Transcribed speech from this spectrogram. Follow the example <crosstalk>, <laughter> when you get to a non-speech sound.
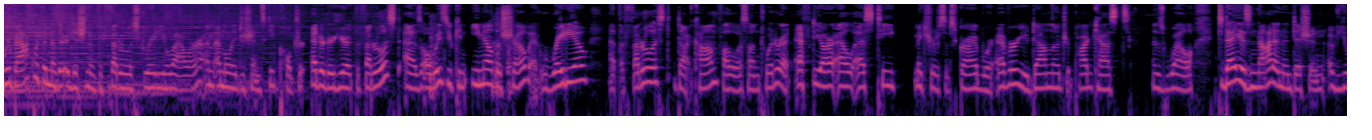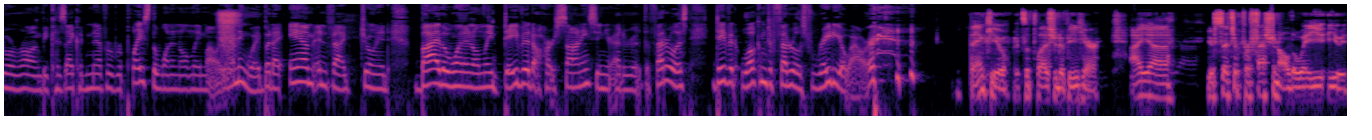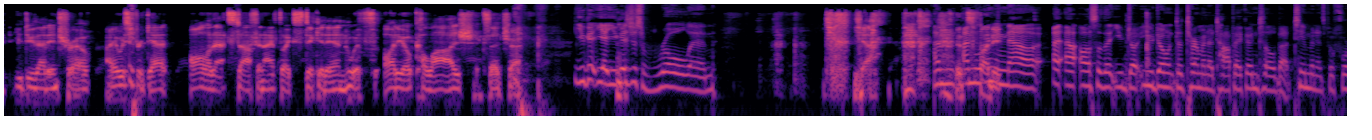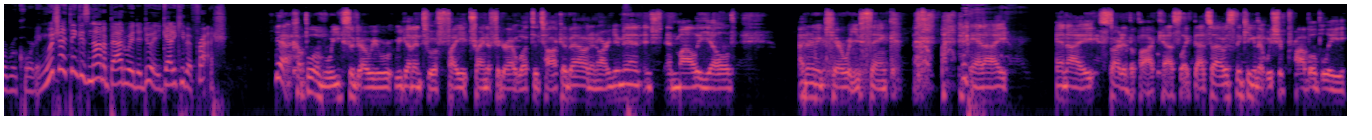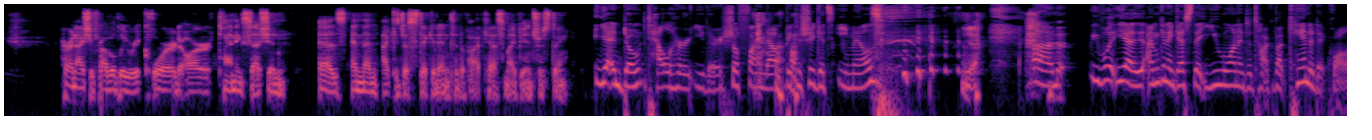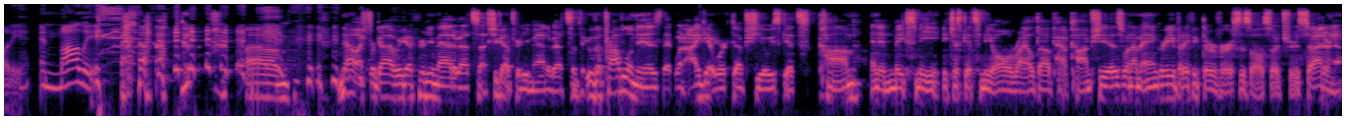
We're back with another edition of the Federalist Radio Hour. I'm Emily Jashinsky, culture editor here at The Federalist. As always, you can email the show at radio at thefederalist.com. Follow us on Twitter at FDRLST. Make sure to subscribe wherever you download your podcasts as well. Today is not an edition of You're Wrong because I could never replace the one and only Mollie Hemingway, but I am in fact joined by the one and only David Harsanyi, senior editor at The Federalist. David, welcome to Federalist Radio Hour. <laughs> Thank you. It's a pleasure to be here. I uh, you're such a professional the way you, you you do that intro. I always forget all of that stuff and I have to like stick it in with audio collage, etc. <laughs> You get yeah, you guys just roll in. <laughs> yeah. I'm I'm learning now uh, also that you don't you don't determine a topic until about 2 minutes before recording, which I think is not a bad way to do it. You got to keep it fresh. Yeah, a couple of weeks ago, we were, we got into a fight trying to figure out what to talk about, an argument, and, and Mollie yelled, "I don't even care what you think," <laughs> and I and I started the podcast like that. So I was thinking that we should probably, her and I should probably record our planning session as, and then I could just stick it into the podcast. It might be interesting. Yeah, and don't tell her either. She'll find out because she gets emails. <laughs> yeah. <laughs> Um, well, yeah, I'm going to guess that you wanted to talk about candidate quality and Mollie. <laughs> um, no, I forgot. We got pretty mad about stuff. She got pretty mad about something. The problem is that when I get worked up, she always gets calm and it makes me, it just gets me all riled up how calm she is when I'm angry. But I think the reverse is also true. So I don't know.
